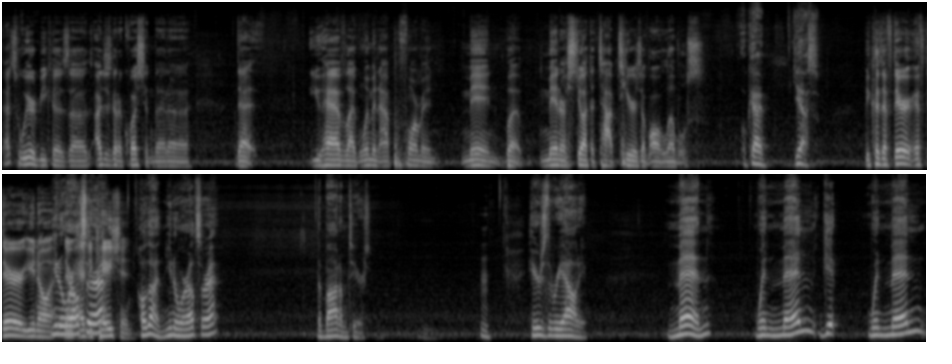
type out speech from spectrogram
That's weird because uh, I just got a question that uh, that you have like women outperforming men, but men are still at the top tiers of all levels. Okay. Yes. Because if they're if they're you know, You know their where else education, they're at? Hold on. You know where else they're at? The bottom tiers. Hmm. Here's the reality. Men, when men get when men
